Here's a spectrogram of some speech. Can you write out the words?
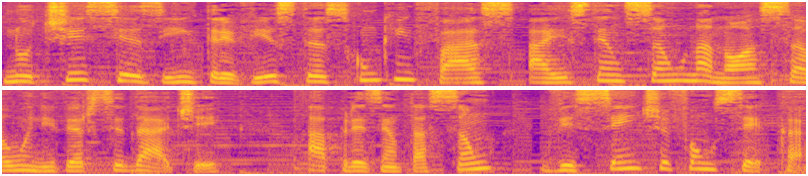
Notícias e entrevistas com quem faz a extensão na nossa universidade. Apresentação Vicente Fonseca.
